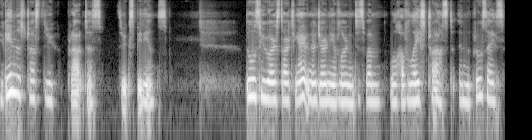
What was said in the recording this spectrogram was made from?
You gain this trust through practice, through experience. Those who are starting out in their journey of learning to swim will have less trust in the process,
